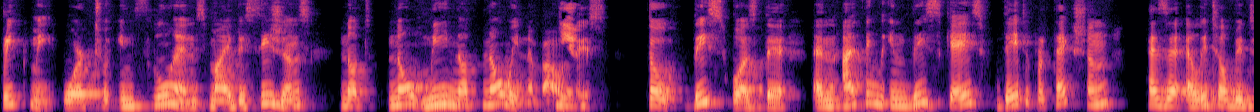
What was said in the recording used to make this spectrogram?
trick me or to influence my decisions not know me not knowing about yeah. this. So this was the, and I think in this case, data protection has a, a little bit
